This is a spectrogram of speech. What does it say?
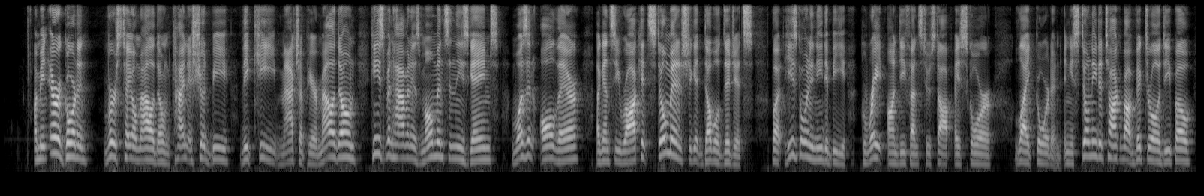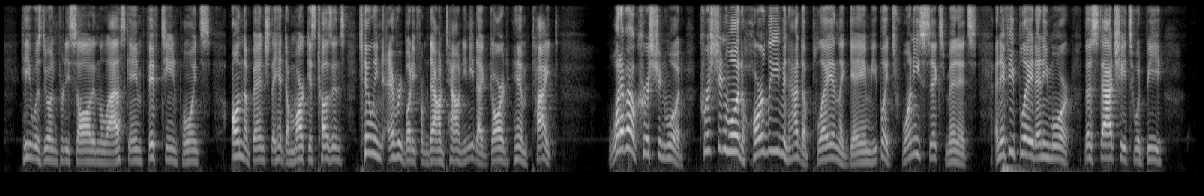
I mean, Eric Gordon versus Theo Maledon kind of should be the key matchup here. Maledon, he's been having his moments in these games wasn't all there against the Rockets, still managed to get double digits, but he's going to need to be great on defense to stop a scorer like Gordon. And you still need to talk about Victor Oladipo. He was doing pretty solid in the last game, 15 points. On the bench, they had DeMarcus Cousins killing everybody from downtown. You need to guard him tight. What about Christian Wood? Christian Wood hardly even had to play in the game. He played 26 minutes and if he played any more, the stat sheets would be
